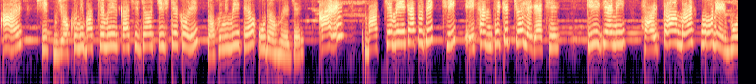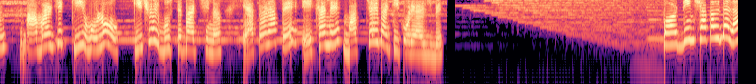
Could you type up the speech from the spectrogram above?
আর সে যখনই বাচ্চা মেয়ের কাছে যাওয়ার চেষ্টা করে, তখনই মেয়েটা উদাও হয়ে যায়। আরে, বাচ্চা মেয়েটা তো দেখছি এখান থেকে চলে গেছে। কি জানি, হয়তো আমার মনের ভুল। আমার যে কি হলো, কিছুই বুঝতে পারছি না। এত রাতে এখানে বাচ্চাই বা কি করে আসবে? পরদিন সকালবেলা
